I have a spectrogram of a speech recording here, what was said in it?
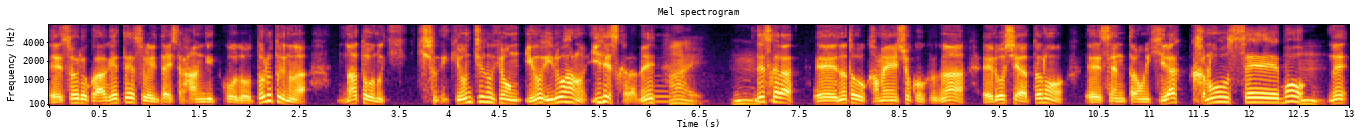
えー、総力を上げてそれに対して反撃行動を取るというのが NATO の基本中の基本いろいろはの意ですからね。はい。うん、ですから、えー、NATO 加盟諸国が、えー、ロシアとの、えー、先端を開く可能性もね、うん、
